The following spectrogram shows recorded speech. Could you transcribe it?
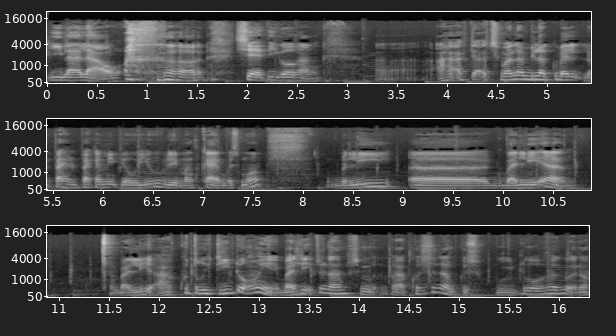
Ilalau Share tiga orang. Uh, Semalam bila aku balik Lepas, lepas kami POU Beli makan apa semua Beli uh, Balik lah Balik aku terus tidur ni Balik tu dalam Aku rasa dalam pukul 10 lah kot no?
